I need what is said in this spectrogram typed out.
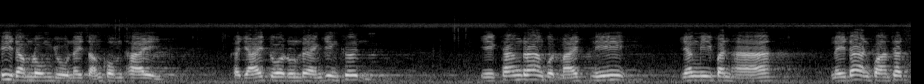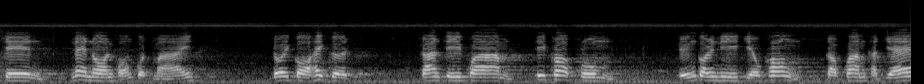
ที่ดำรงอยู่ในสังคมไทย ขยายตัวรุนแรงยิ่งขึ้น อีกทั้งร่างกฎหมายนี้ยังมีปัญหาในด้านความชัดเจนแน่นอนของกฎหมาย โดยก่อให้เกิดการตีความที่ครอบคลุม ถึงกรณีเกี่ยวข้องกับความขัดแย้ง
